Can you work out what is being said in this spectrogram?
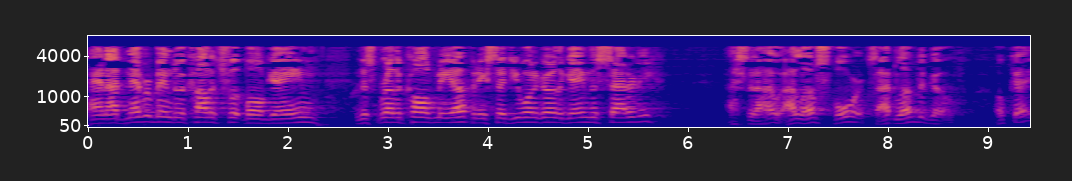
And I'd never been to a college football game. This brother called me up and he said, You want to go to the game this Saturday? I said, I, I love sports. I'd love to go. Okay.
